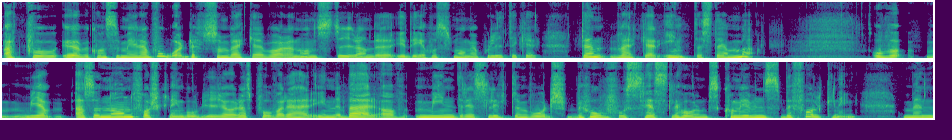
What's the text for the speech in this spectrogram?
att få överkonsumera vård, som verkar vara någon styrande idé hos många politiker, den verkar inte stämma. Och vad, mm, ja, alltså någon forskning borde ju göras på vad det här innebär av mindre slutenvårdsbehov hos Hässleholms kommuns befolkning. Men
